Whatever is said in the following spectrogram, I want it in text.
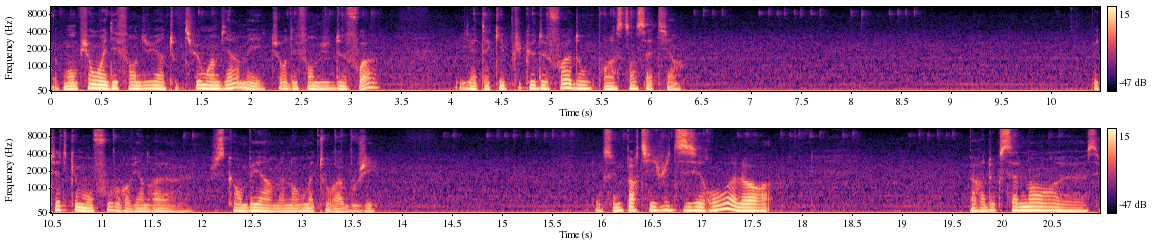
Donc mon pion est défendu un tout petit peu moins bien, mais toujours défendu deux fois. Il est attaqué plus que deux fois, donc pour l'instant ça tient. Peut-être que mon fou reviendra jusqu'en B1 maintenant que ma tour a bougé. Donc c'est une partie 8-0, alors Paradoxalement, euh, c'est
